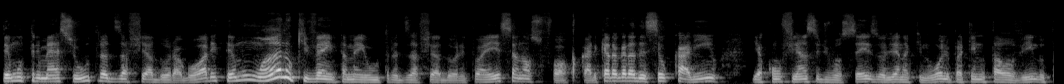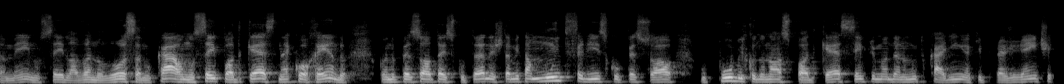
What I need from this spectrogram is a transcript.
temos um trimestre ultra desafiador agora e temos um ano que vem também ultra desafiador. Então, esse é o nosso foco, cara. E quero agradecer o carinho e a confiança de vocês, olhando aqui no olho, para quem não está ouvindo também, não sei, lavando louça no carro, não sei, podcast, né, correndo, quando o pessoal está escutando, a gente também está muito feliz com o pessoal, o público do nosso podcast, sempre mandando muito carinho aqui para a gente,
